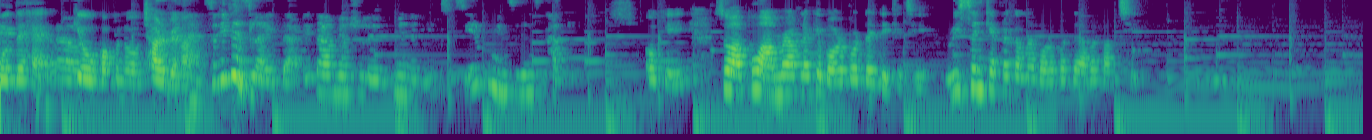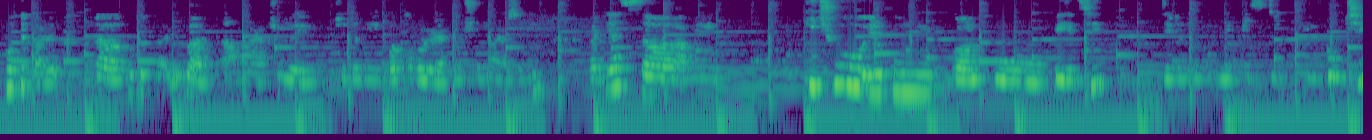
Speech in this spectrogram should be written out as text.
বলতে হ্যাঁ কেউ কখনো ছাড়বে না। So it is like that এটা আমি আসলে মেনে নিয়েছি। এরকম ইনসিডেন্টস থাকে। ওকে সো আপু আমরা আপনাকে বড় পর্দায় দেখেছি। রিসেন্ট কি আপনাকে আমরা বড় পর্দায় আবার পাচ্ছি? হতে পারে হতে পারে বাট আমার আসলে সেটা নিয়ে কথা বলার এখন সময় আসেনি। বাট ইয়াস আমি কিছু এরকম গল্প পেয়েছি যেটা নিয়ে খুব ইন্টারেস্টেড ফিল করছি।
